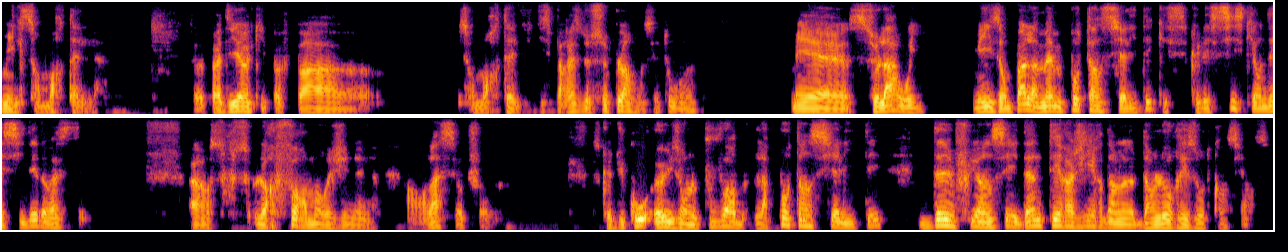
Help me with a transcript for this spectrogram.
Mais ils sont mortels. Ça veut pas dire qu'ils peuvent pas, euh, ils sont mortels, ils disparaissent de ce plan, c'est tout. Hein. Mais euh, ceux-là, oui. Mais ils n'ont pas la même potentialité que les six qui ont décidé de rester. Alors, leur forme originelle. Alors là, c'est autre chose. Parce que du coup, eux, ils ont le pouvoir, la potentialité d'influencer, d'interagir dans le, dans le réseau de conscience.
